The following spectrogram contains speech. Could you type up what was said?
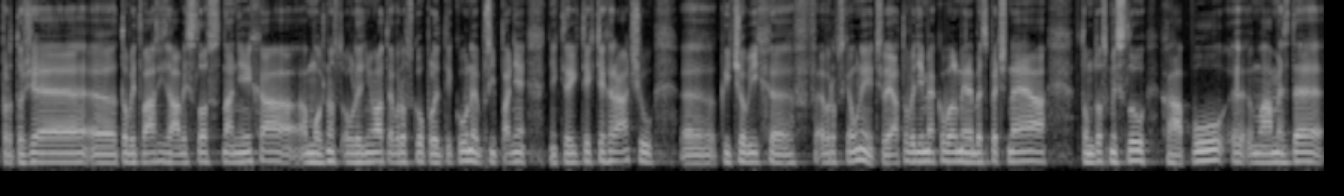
protože eh, to vytváří závislost na nich a, možnost ovlivňovat evropskou politiku, nebo případně některých těch, těch hráčů eh, klíčových v Evropské unii. Čili já to vidím jako velmi nebezpečné a v tomto smyslu chápu, máme zde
